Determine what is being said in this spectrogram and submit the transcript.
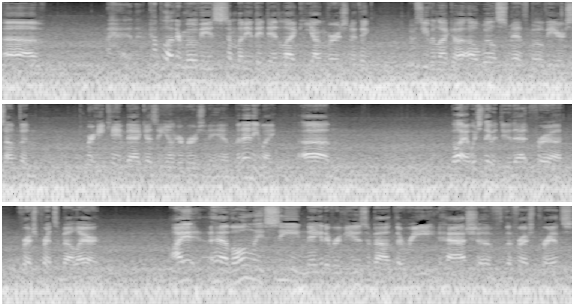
Uh, a couple other movies, somebody they did like young version. I think it was even like a, a Will Smith movie or something where he came back as a younger version of him. But anyway, um, boy, I wish they would do that for a Fresh Prince of Bel Air. I have only seen negative reviews about the rehash of The Fresh Prince,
